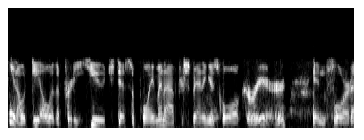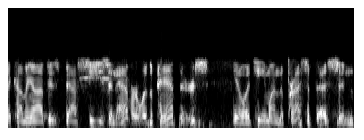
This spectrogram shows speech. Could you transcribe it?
you know, deal with a pretty huge disappointment after spending his whole career in Florida, coming off his best season ever with the Panthers. You know, a team on the precipice, and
